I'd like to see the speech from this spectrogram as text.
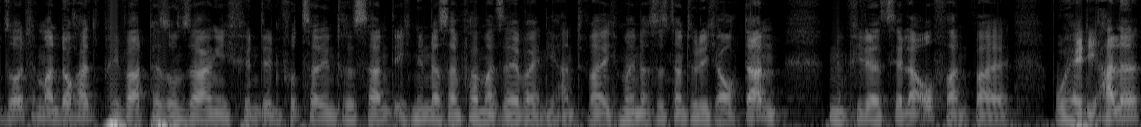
sollte man doch als Privatperson sagen, ich finde den Futsal interessant, ich nehme das einfach mal selber in die Hand? Weil ich meine, das ist natürlich auch dann ein finanzieller Aufwand, weil woher die Halle?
